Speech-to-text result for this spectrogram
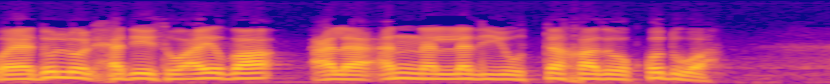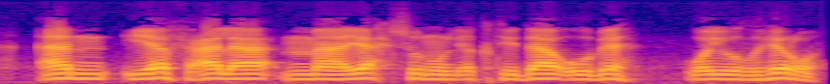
ويدل الحديث أيضا على أن الذي يتخذ قدوة أن يفعل ما يحسن الاقتداء به ويظهره.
